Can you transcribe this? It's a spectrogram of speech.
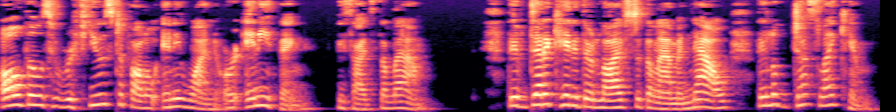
all those who refuse to follow anyone or anything besides the Lamb. They've dedicated their lives to the Lamb and now they look just like him.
